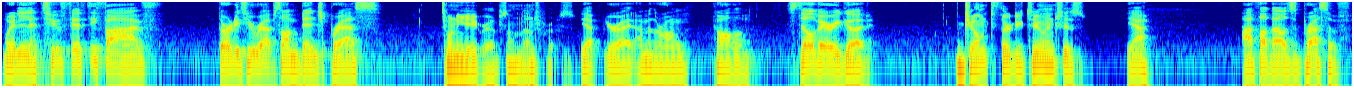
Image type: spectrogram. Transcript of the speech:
weighing in at 255, 32 reps on bench press. 28 reps on bench press. Yep, you're right. I'm in the wrong column. Still very good. Jumped 32 inches. Yeah. I thought that was impressive.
